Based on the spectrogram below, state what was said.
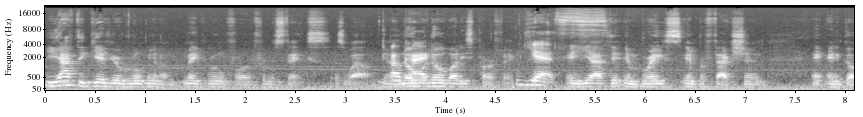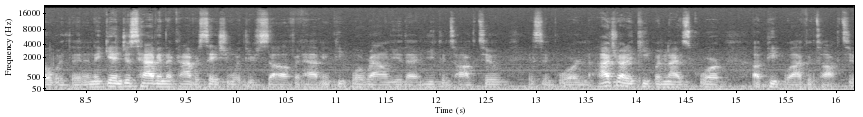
you have to give your room, you know, make room for, for mistakes as well. You know, no, nobody's perfect. yes And you have to embrace imperfection and, and go with it. And again, just having the conversation with yourself and having people around you that you can talk to is important. I try to keep a nice core of people I can talk to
